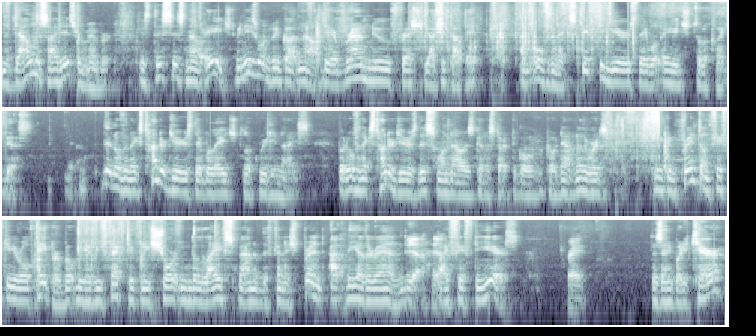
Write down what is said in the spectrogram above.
And the downside is, remember, is this is now aged. I mean, these ones we've got now, they are brand new, fresh yakitate. And over the next 50 years, they will age to look like this. Yeah. Then over the next 100 years, they will age to look really nice. But over the next 100 years, this one now is going to start to go, go down. In other words, we can print on 50 year old paper, but we have effectively shortened the lifespan of the finished print at the other end Yeah, yeah. by 50 years. Right. Does anybody care?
